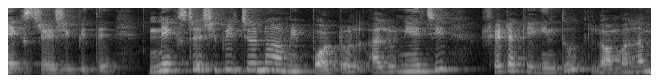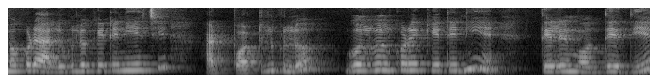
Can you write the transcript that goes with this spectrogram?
নেক্সট রেসিপিতে নেক্সট রেসিপির জন্য আমি পটল আলু নিয়েছি। সেটাকে কিন্তু লম্বা লম্বা করে আলুগুলো কেটে নিয়েছি। আর পটলগুলো গোল গোল করে কেটে নিয়ে তেলের মধ্যে দিয়ে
